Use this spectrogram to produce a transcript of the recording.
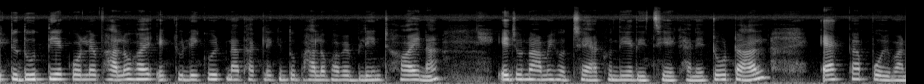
একটু দুধ দিয়ে করলে ভালো হয়, একটু লিকুইড না থাকলে কিন্তু ভালোভাবে ব্লেন্ড হয় না। এজন্য আমি হচ্ছে এখন দিয়ে দিচ্ছি এখানে টোটাল এক কাপ পরিমাণ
